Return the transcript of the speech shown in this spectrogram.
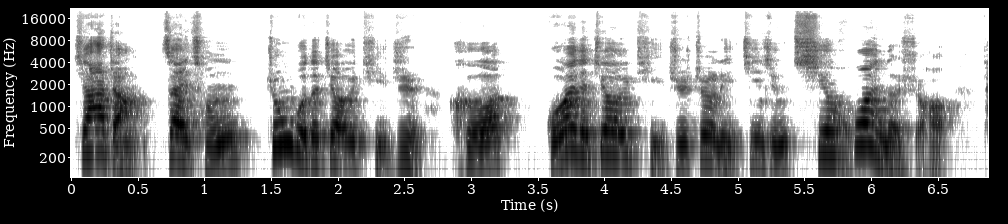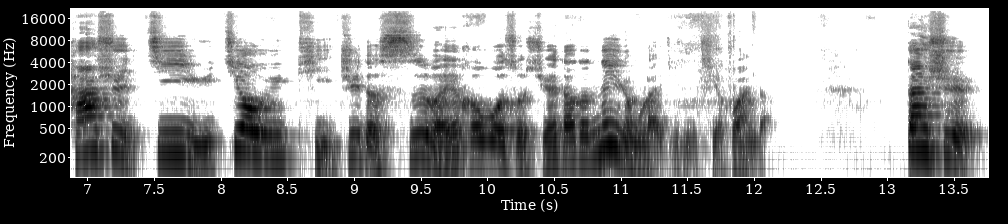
家长在从中国的教育体制和国外的教育体制这里进行切换的时候，它是基于教育体制的思维和我所学到的内容来进行切换的。但是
